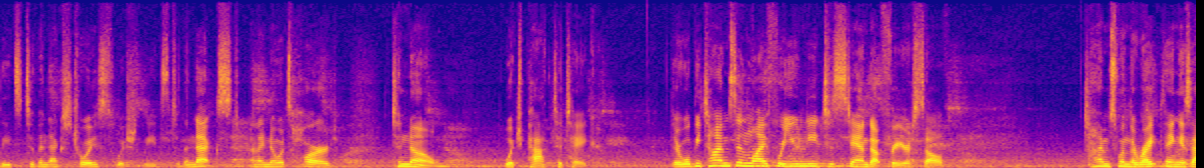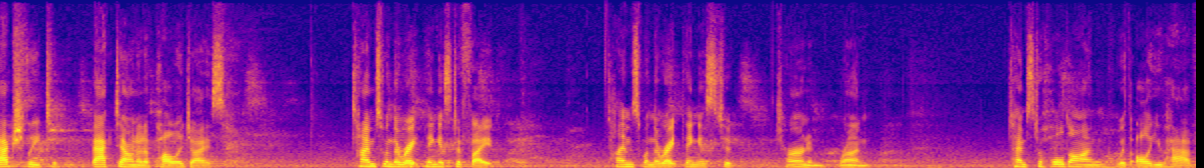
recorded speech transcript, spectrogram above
leads to the next choice, which leads to the next, and I know it's hard to know which path to take. There will be times in life where you need to stand up for yourself, times when the right thing is actually to back down and apologize, times when the right thing is to fight, times when the right thing is to turn and run, times to hold on with all you have,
